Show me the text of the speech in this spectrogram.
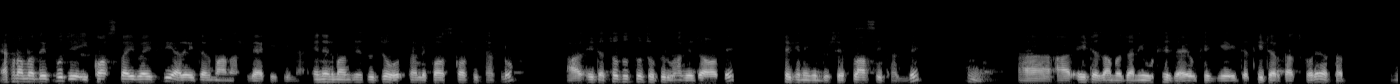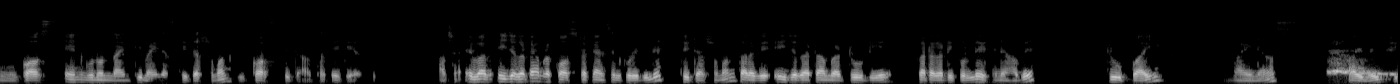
এখন আমরা দেখব যে এই কস ফাইভ বাই থ্রি আর এটার মান আসলে একই কিনা। এন এর মান যেহেতু জোর, তাহলে কস কসই থাকল। আর এটা চতুর্থ চতুর্ভাগে যাওয়াতে সেখানে কিন্তু সে প্লাসই থাকবে। হুম আর এটা আমরা জানি উঠে যায়, উঠে গিয়ে এটা থিটার কাজ করে, অর্থাৎ কস এন গুণন নাইনটি মাইনাস থিটার সমান কি? কস থিটা অর্থাৎ এটাই আসবে আচ্ছা এবার এই জায়গাটা আমরা কসটা ক্যান্সেল করে দিলে থিটা সমান, তার আগে এই জায়গাটা আমরা টু দিয়ে কাটাকাটি করলে এখানে হবে two pi minus five by three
